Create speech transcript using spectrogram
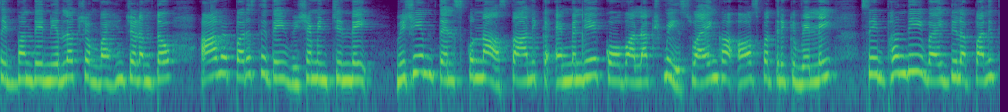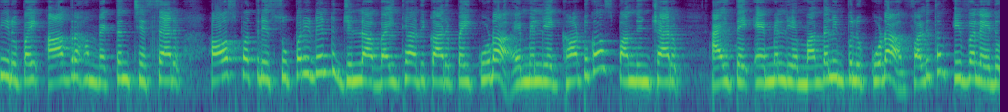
సిబ్బంది నిర్లక్ష్యం వహించడంతో ఆమె పరిస్థితి విషమించింది. విషయం తెలుసుకున్న స్థానిక ఎమ్మెల్యే కోవా లక్ష్మి స్వయంగా ఆసుపత్రికి వెళ్ళి సిబ్బంది వైద్యుల పనితీరుపై ఆగ్రహం వ్యక్తం చేశారు. ఆసుపత్రి సూపరింటెండెంట్ జిల్లా వైద్యాధికారిపై కూడా ఎమ్మెల్యే ఘాటుగా స్పందించారు. అయితే ఎమ్మెల్యే మందలింపులు కూడా ఫలితం ఇవ్వలేదు.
